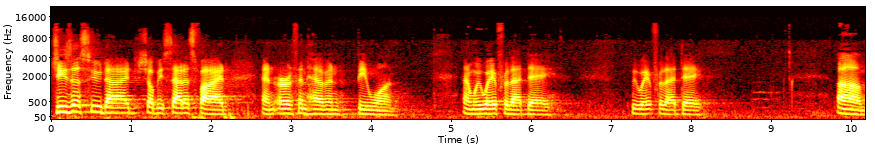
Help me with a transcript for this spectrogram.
Jesus, who died, shall be satisfied, and earth and heaven be one. And we wait for that day. We wait for that day. Um,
